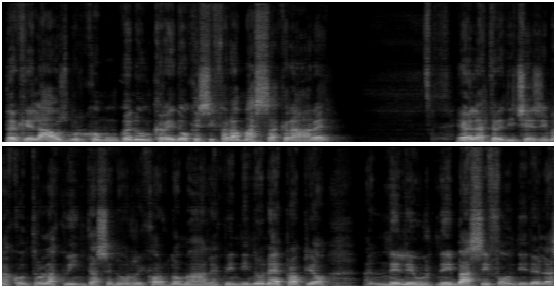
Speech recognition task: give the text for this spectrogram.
perché l'Augsburg comunque non credo che si farà massacrare, è la tredicesima contro la quinta se non ricordo male, quindi non è proprio nelle, nei bassi fondi della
